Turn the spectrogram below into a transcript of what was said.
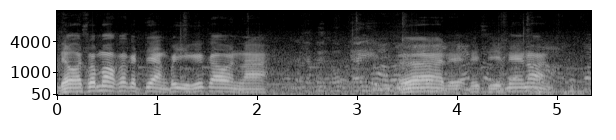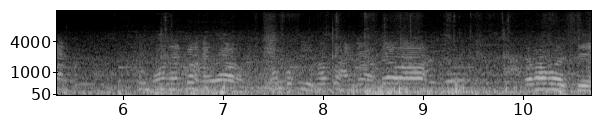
เดี๋ยวอสมเขาก็แจ้งไปอีกคือเก่าหั่นล่ะจะไปตกใจเออได้ได้ฉีดแน่นอน คุณพ่อนั้นก็หายแล้วปกติเขาก็หายแล้วแต่ว่าแต่ว่าวันเสีย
